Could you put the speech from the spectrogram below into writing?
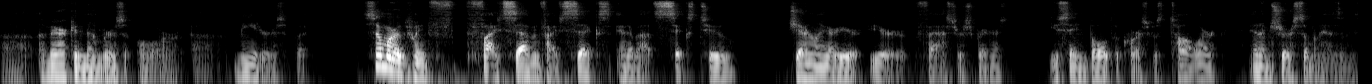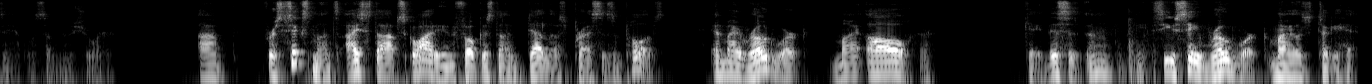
uh, American numbers or uh, meters, but somewhere between five seven, five six, and about six two, generally are your your faster sprinters. Usain Bolt, of course, was taller, and I'm sure someone has an example of someone who's shorter. Um, for six months, I stopped squatting and focused on deadlifts, presses, and pull-ups, and my road work my, oh, okay, this is, uh, see, you say road work, mileage took a hit.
